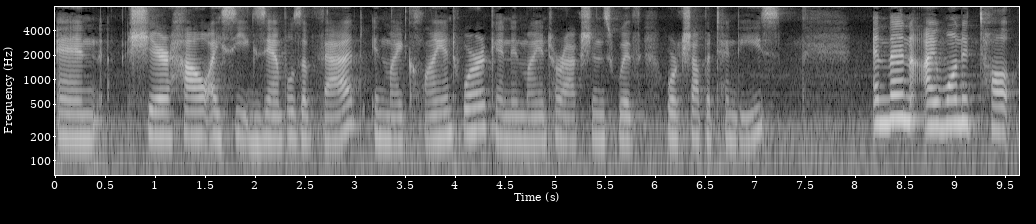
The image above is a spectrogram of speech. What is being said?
and share how I see examples of that in my client work and in my interactions with workshop attendees. And then I want to talk,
